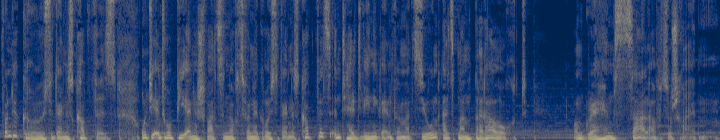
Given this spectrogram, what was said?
von der Größe deines Kopfes. Und die Entropie eines schwarzen Lochs von der Größe deines Kopfes enthält weniger Information, als man braucht, um Grahams Zahl aufzuschreiben.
